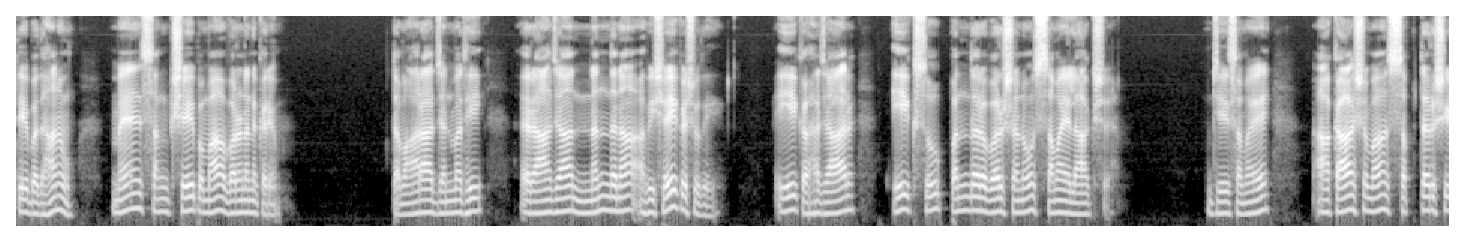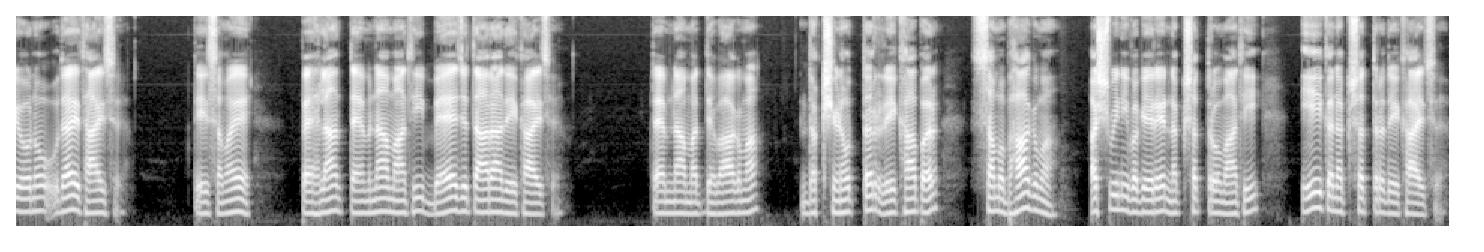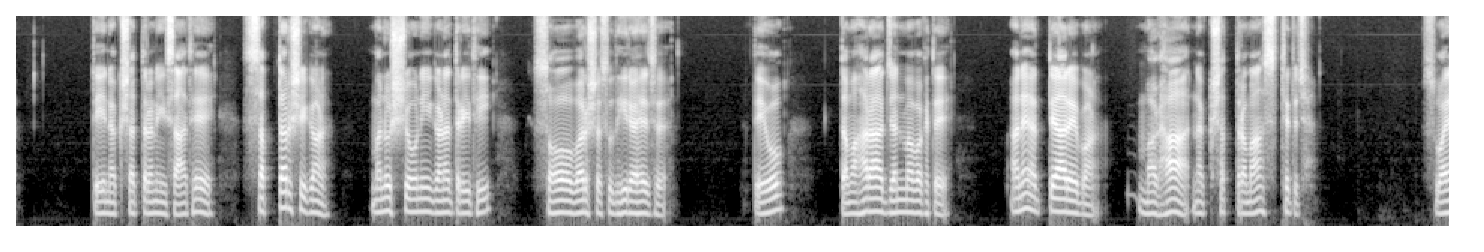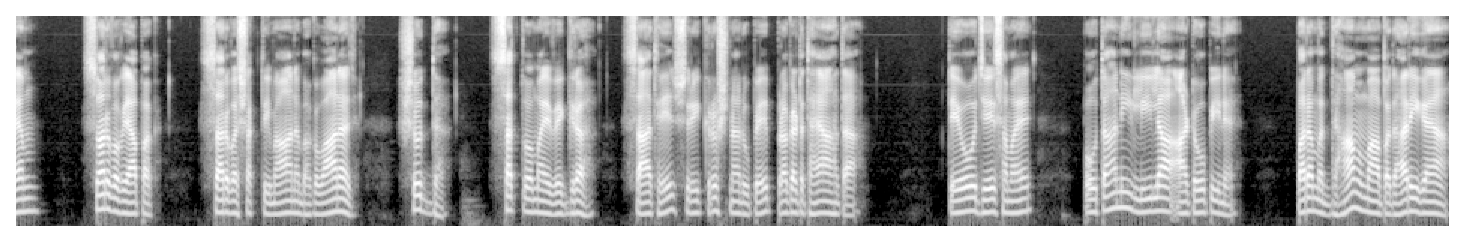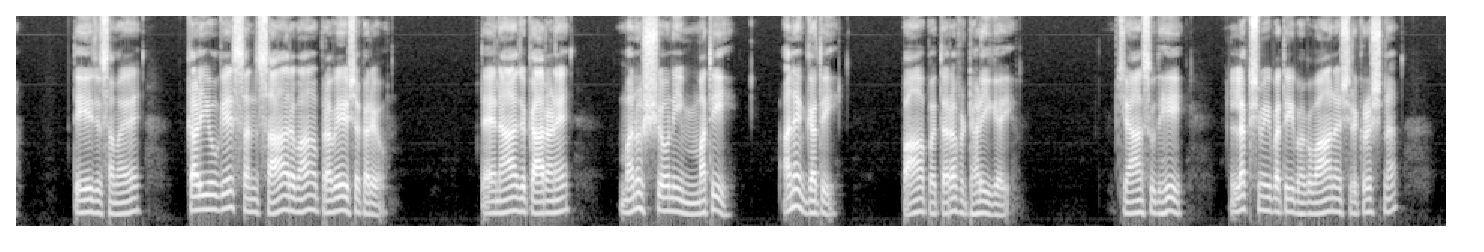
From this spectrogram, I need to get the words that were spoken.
તે બધાનું મેં સંક્ષેપમાં વર્ણન કર્યું. તમારા જન્મથી રાજા નંદના અભિષેક સુધી એક હજાર એકસો પંદર વર્ષનો સમય લાગશે. જે સમયે આકાશમાં સપ્તર્ષિઓનો ઉદય થાય છે, તે સમયે પહેલાં તેમનામાંથી બે જ તારા દેખાય છે. તેમના મધ્યભાગમાં દક્ષિણોત્તર રેખા પર સમભાગમાં અશ્વિની વગેરે નક્ષત્રોમાંથી એક નક્ષત્ર દેખાય છે. તે નક્ષત્રની સાથે સપ્તર્ષિગણ મનુષ્યોની ગણતરીથી સો વર્ષ સુધી રહે છે. તેઓ તમારા જન્મ વખતે અને અત્યારે પણ મઘા નક્ષત્રમાં સ્થિત છે. સ્વયં સર્વવ્યાપક સર્વશક્તિમાન ભગવાન જ, શુદ્ધ, સત્વમય વિગ્રહ, સાથે શ્રી કૃષ્ણ રૂપે પ્રગટ થયા હતા. તેઓ જે સમયે પોતાની લીલા આટોપીને પરમધામમાં પધારી ગયા, તે જ સમયે કળિયુગે સંસારમાં પ્રવેશ કર્યો. તેના જ કારણે મનુષ્યોની મતિ અને ગતિ પાપ તરફ ઢળી ગઈ. જ્યાં સુધી લક્ષ્મીપતિ ભગવાન શ્રી કૃષ્ણ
